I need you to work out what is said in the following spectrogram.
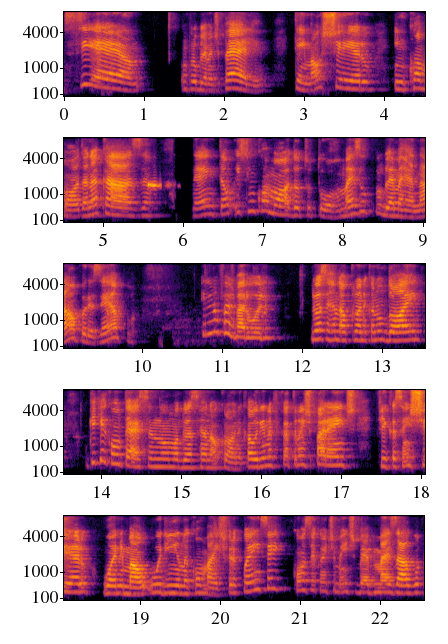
Se é um problema de pele, tem mau cheiro, incomoda na casa, né? Então isso incomoda o tutor. Mas o problema renal, por exemplo, ele não faz barulho. Doença renal crônica não dói. O que, que acontece numa doença renal crônica? A urina fica transparente, fica sem cheiro, o animal urina com mais frequência e, consequentemente, bebe mais água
